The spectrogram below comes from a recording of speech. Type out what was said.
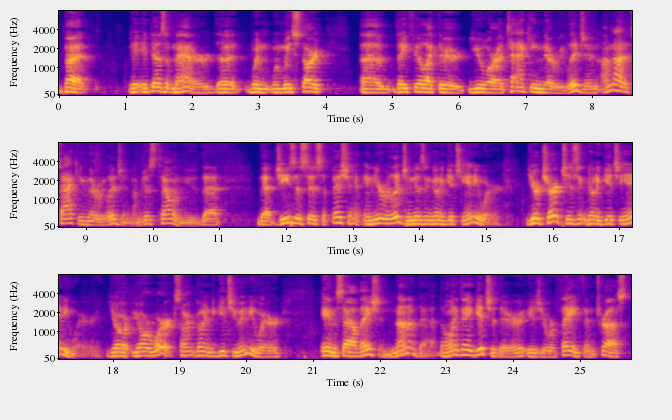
but it, doesn't matter. The when when we start, uh, they feel like they're you are attacking their religion. I'm not attacking their religion. I'm just telling you that that Jesus is sufficient and your religion isn't going to get you anywhere. Your church isn't going to get you anywhere. Your your works aren't going to get you anywhere in salvation. None of that. The only thing that gets you there is your faith and trust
